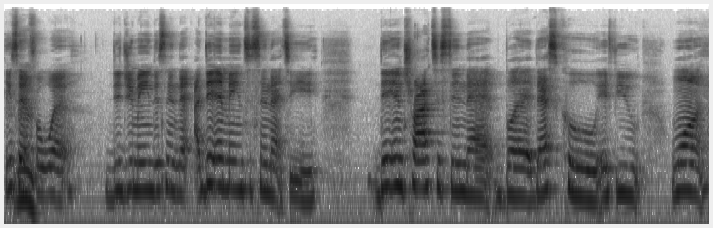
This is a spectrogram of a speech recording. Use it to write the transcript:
He said, mm. "For what?" Did you mean to send that? I didn't mean to send that to you. Didn't try to send that, but that's cool. If you want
